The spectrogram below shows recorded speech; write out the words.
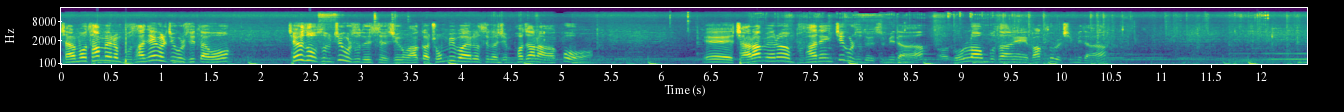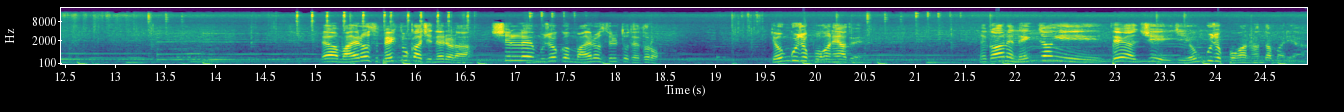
잘못하면은 부산행을 찍을 수 있다고? 재수 없으면 찍을 수도 있어요. 지금 아까 좀비 바이러스가 지금 퍼져나갔고 예 잘하면은 부산행 찍을 수도 있습니다. 어, 놀라운 부산에 박수를 칩니다. 야 마이너스 100도까지 내려라. 실내 무조건 마이너스 1도 되도록. 영구적 보관해야 돼. 그러니까 안에 냉장이 돼야지 이제 영구적 보관을 한단 말이야.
